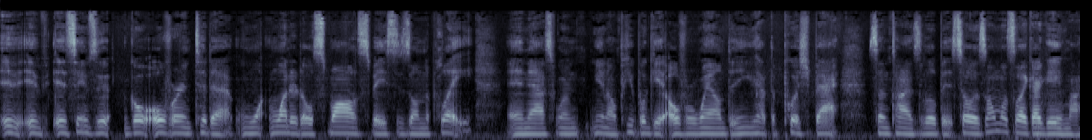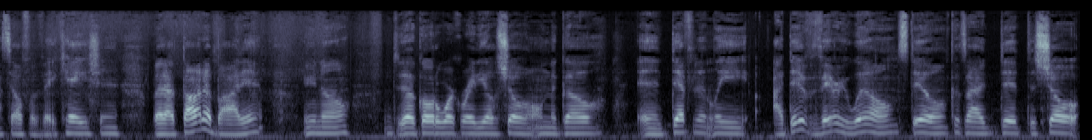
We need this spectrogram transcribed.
It, it, it seems to go over into that one, of those small spaces on the plate. And that's when you know people get overwhelmed and you have to push back sometimes a little bit. So it's almost like i gave myself a vacation but i thought about it you know go to work radio show on the go. And definitely i did very well still because i did the show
